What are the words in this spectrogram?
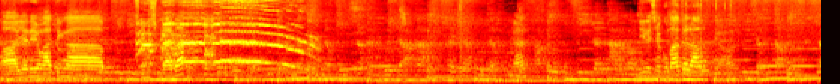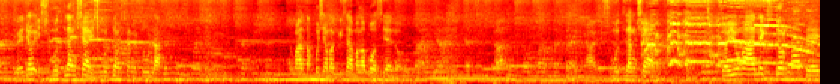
ah, yan na yung ating ah, finish product. Hindi na siya gumagalaw. Medyo smooth lang siya, smooth lang siya ng tulak. Tumatakbo siya mag-isa mga boss yan, oh. Yan, smooth lang siya. So yung uh, next door natin,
